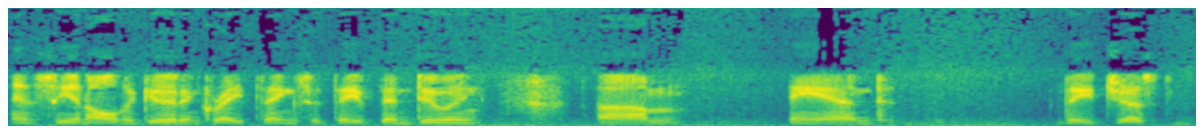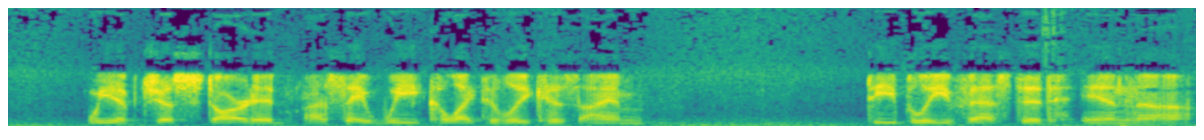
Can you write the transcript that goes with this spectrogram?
and seeing all the good and great things that they've been doing um, and they just we have just started. I say we collectively because I am deeply vested in uh,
